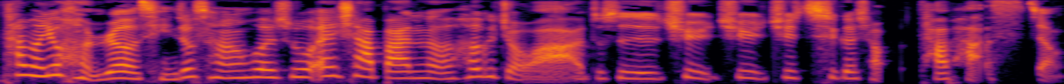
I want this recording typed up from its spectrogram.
他们又很热情，就常常会说，哎，下班了，喝个酒啊，就是去去去吃个小 tapas 这样。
